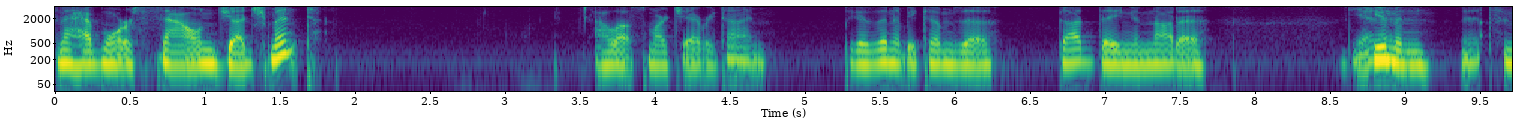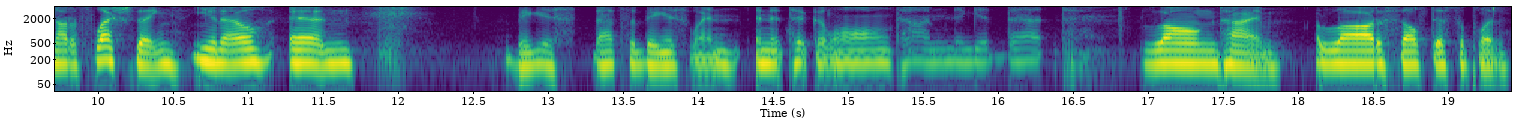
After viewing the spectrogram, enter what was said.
and I have more sound judgment, I'll outsmart you every time because then it becomes a God thing and not a Yeah. human, It's not a flesh thing, you know? And biggest, that's the biggest win. And it took a long time to get that. long time, a lot of self discipline,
